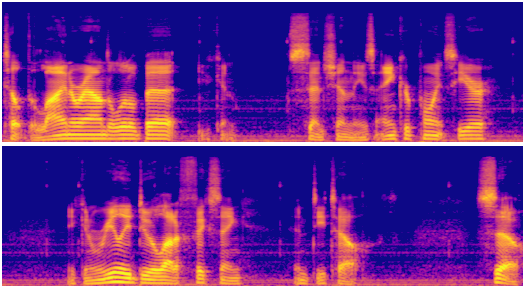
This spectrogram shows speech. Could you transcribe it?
tilt the line around a little bit. You can cinch in these anchor points here. You can really do a lot of fixing in detail. So,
